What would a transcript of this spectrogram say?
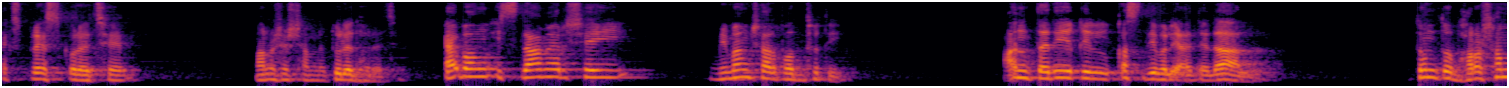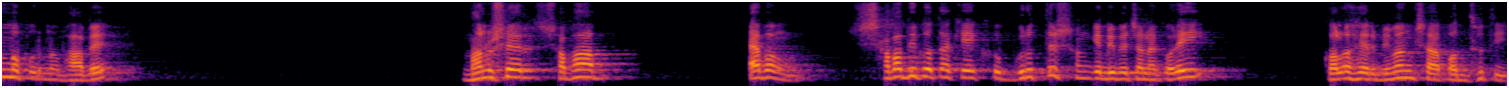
এক্সপ্রেস করেছে, মানুষের সামনে তুলে ধরেছে। এবং ইসলামের সেই মীমাংসার পদ্ধতি আন্তরিকিল কসদিবল এতেদাল অত্যন্ত ভারসাম্যপূর্ণভাবে মানুষের স্বভাব এবং স্বাভাবিকতাকে খুব গুরুত্বের সঙ্গে বিবেচনা করেই কলহের মীমাংসা পদ্ধতি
